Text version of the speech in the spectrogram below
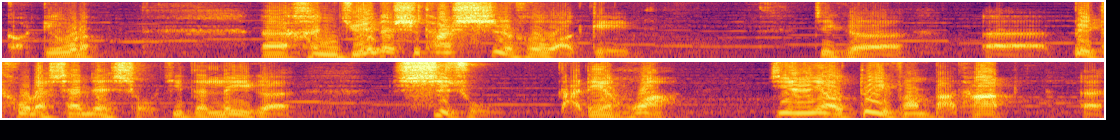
搞丢了。呃，很绝的是，他事后啊，给这个呃被偷了山寨手机的那个事主打电话。竟然要对方把他呃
